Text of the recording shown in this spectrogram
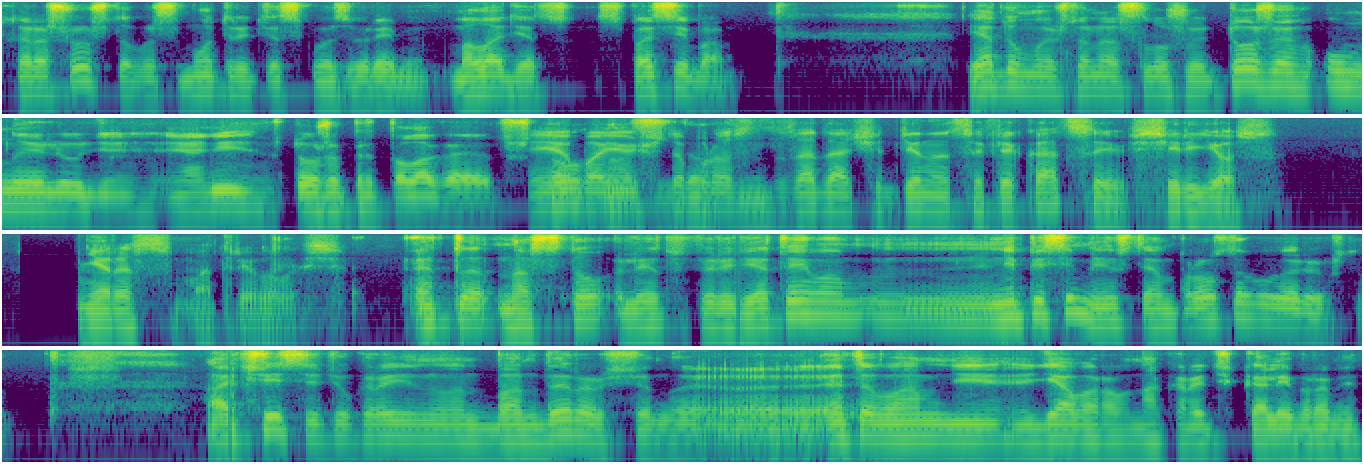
Хорошо, что вы смотрите сквозь время. Молодец. Спасибо. Я думаю, что нас слушают тоже умные люди, и они тоже предполагают, что... Я боюсь, что ждет. просто задача денацификации всерьез не рассматривалось. Это на сто лет впереди. Это я вам не пессимист, я вам просто говорю, что очистить Украину от бандеровщины, э, это вам не Яворов накрыть калибрами.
